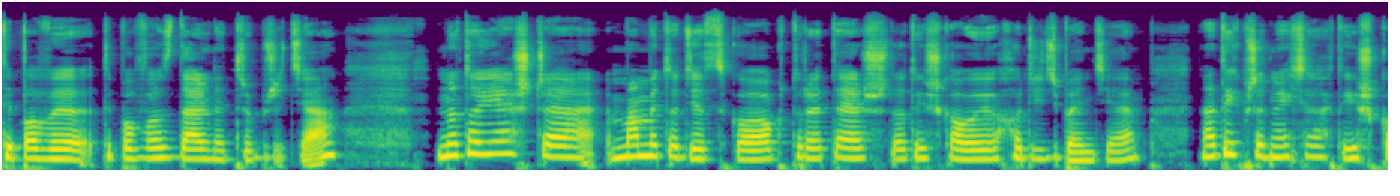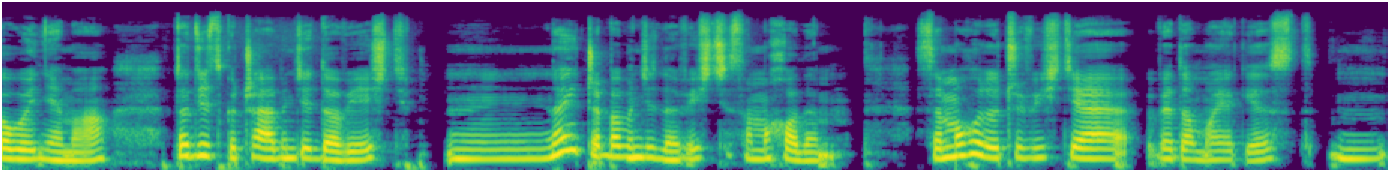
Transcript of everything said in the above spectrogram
typowy, typowo zdalny tryb życia no to jeszcze mamy to dziecko, które też do tej szkoły chodzić będzie. Na tych przedmieściach tej szkoły nie ma. To dziecko trzeba będzie dowieść. Mm, no i trzeba będzie dowieść samochodem. Samochód oczywiście wiadomo jak jest. Mm,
